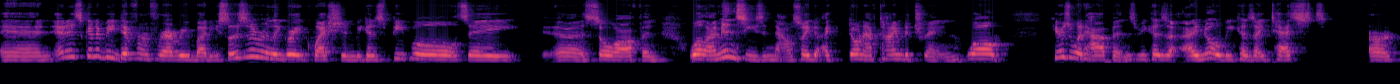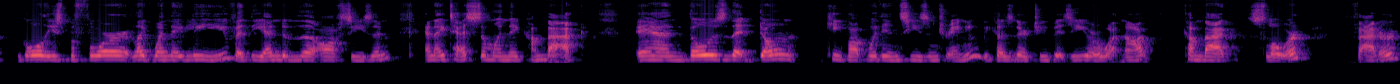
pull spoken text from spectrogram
and and it's going to be different for everybody. So this is a really great question because people say uh, so often, "Well, I'm in season now, so I, I don't have time to train." Well, here's what happens because I know because I test our goalies before like when they leave at the end of the off season and I test them when they come back. And those that don't keep up with in season training because they're too busy or whatnot come back slower, fatter,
